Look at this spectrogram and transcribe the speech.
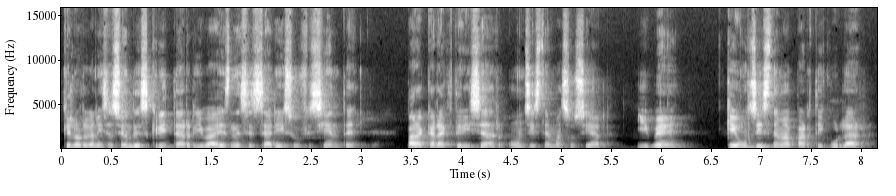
que la organización descrita arriba es necesaria y suficiente para caracterizar un sistema social y B que un sistema particular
